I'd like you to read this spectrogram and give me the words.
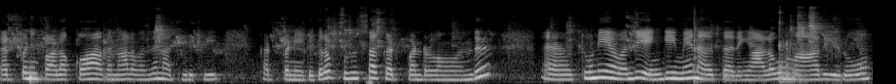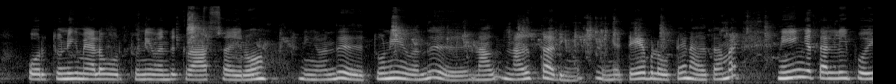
கட் பண்ணி பழக்கம். அதனால் வந்து நான் திருப்பி கட் பண்ணிகிட்டு இருக்கிறேன் புதுசாக கட் பண்ணுறவங்க வந்து துணியை வந்து எங்கேயுமே நகர்த்தாதீங்க. அளவு மாறிடும் ஒரு துணி மேலே ஒரு துணி வந்து கிராஸ் ஆயிரும். நீங்கள் வந்து துணியை வந்து நக நகர்த்தாதீங்க. நீங்கள் டேபிளை விட்டே நகர்த்தாமல் நீங்கள் தள்ளி போய்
